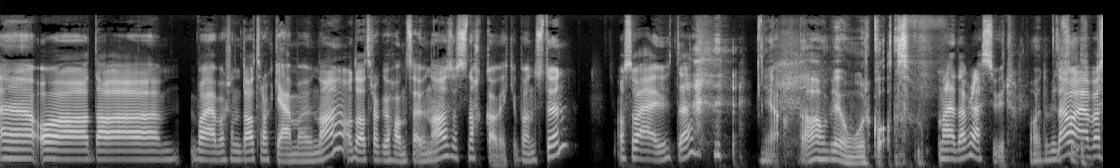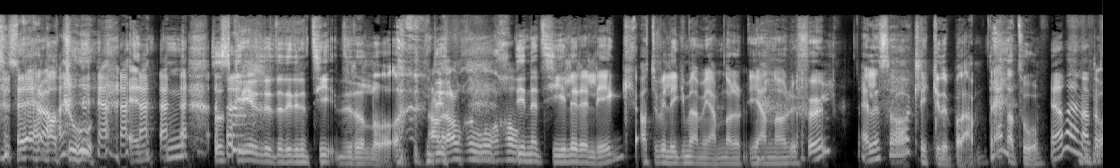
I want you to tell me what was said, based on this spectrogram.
Uh, og da var jeg bare sånn, da trakk jeg meg unna, og da trakk jo han seg unna, så snakka vi ikke på en stund. Og så var jeg ute. Ja, da ble jo mor kåt. Nei, da ble jeg sur. Oi, da ble Da var jeg bare så så En av to. Enten så skriver du til dine, ti, dine tidligere ligg at du vil ligge med dem igjen når, igjen når du er full, eller så klikker du på dem. Det er en av to. Ja, det er en av to.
